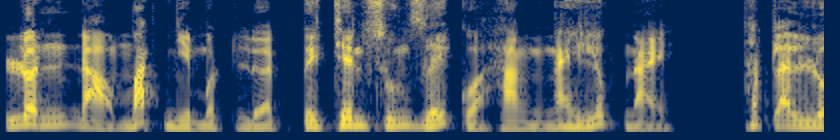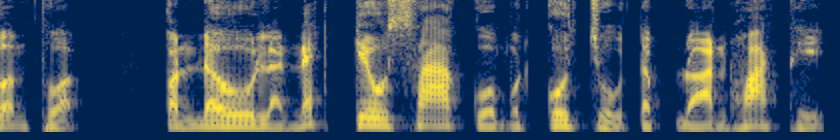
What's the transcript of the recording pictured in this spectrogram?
Luân đảo mắt nhìn một lượt từ trên xuống dưới của Hằng ngay lúc này. Thật là luộm thuộm. Còn đâu là nét kiêu sa của một cô chủ tập đoàn Hoa Thị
